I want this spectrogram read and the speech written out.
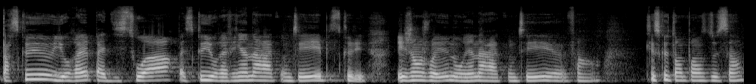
parce qu'il n'y aurait pas d'histoire, parce qu'il n'y aurait rien à raconter, parce que les, gens joyeux n'ont rien à raconter. Enfin, Qu'est-ce que tu en penses de ça?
